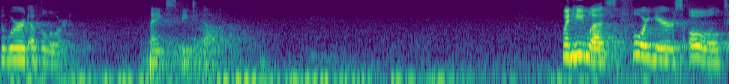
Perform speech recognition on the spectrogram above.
The word of the Lord. Thanks be to God. When he was four years old,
